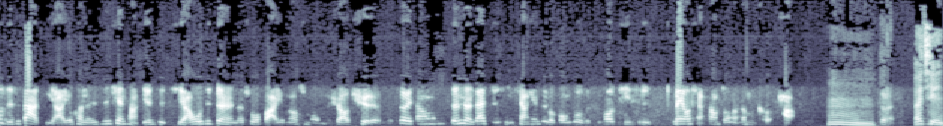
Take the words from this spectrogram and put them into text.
不只是大体啊，有可能是现场监视器啊，或是证人的说法，有没有什么我们需要确认的？所以，当真的在执行香烟这个工作的时候，其实没有想象中的那么可怕。嗯，对。而且，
